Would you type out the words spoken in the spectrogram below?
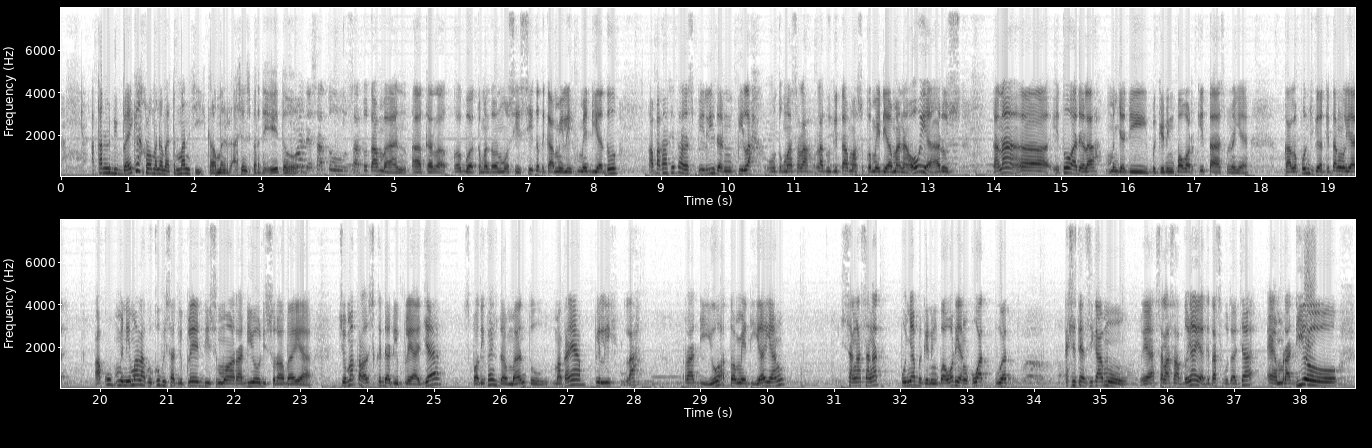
akan lebih baik lah kalau menambah teman sih kalau menurut Asun seperti itu. Cuma ada satu satu tambahan eh, kalau kalau buat teman-teman musisi ketika milih media tuh apakah kita harus pilih dan pilah untuk masalah lagu kita masuk ke media mana? Oh ya harus karena eh, itu adalah menjadi beginning power kita sebenarnya. Kalaupun juga kita ngelihat aku minimal laguku bisa di play di semua radio di Surabaya. Cuma kalau sekedar di play aja Spotify sudah membantu. Makanya pilihlah radio atau media yang sangat-sangat punya bargaining power yang kuat buat eksistensi kamu ya salah satunya ya kita sebut saja M Radio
